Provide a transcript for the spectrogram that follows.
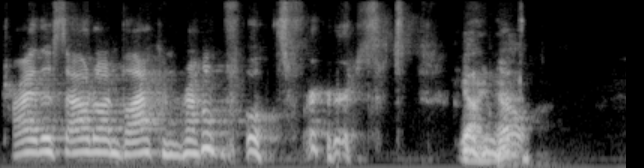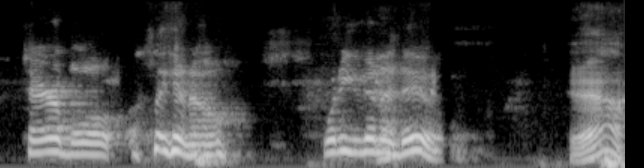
try this out on black and brown folks first. Yeah, I know. Terrible, you know, what are you going to do? Yeah.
